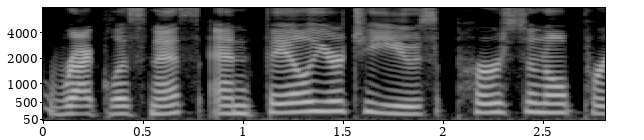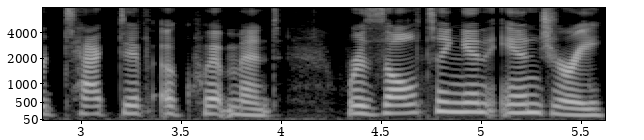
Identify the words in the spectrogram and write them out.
recklessness, and failure to use personal protective equipment resulting in injury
